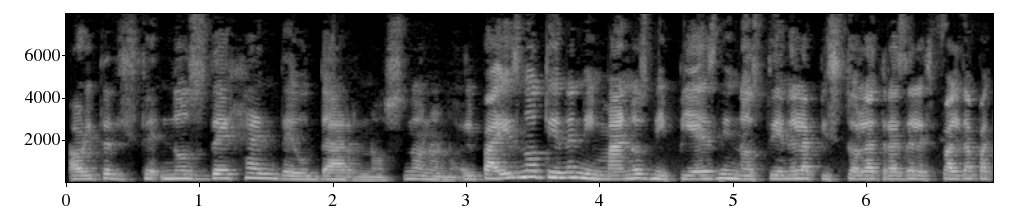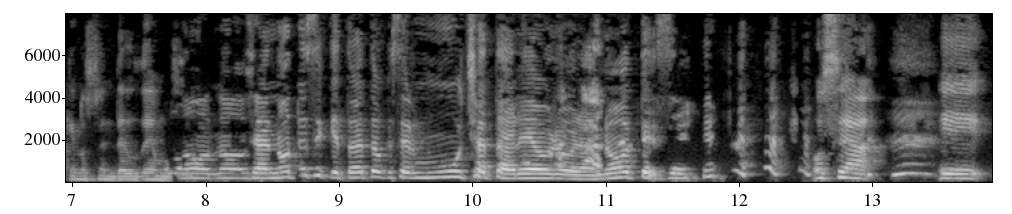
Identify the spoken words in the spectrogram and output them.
ahorita dijiste, nos deja endeudarnos. No, no, no. El país no tiene ni manos ni pies, ni nos tiene la pistola atrás de la espalda para que nos endeudemos. No, no, o sea, nótese que todavía tengo que hacer mucha tarea, Aurora, nótese. o sea, eh,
